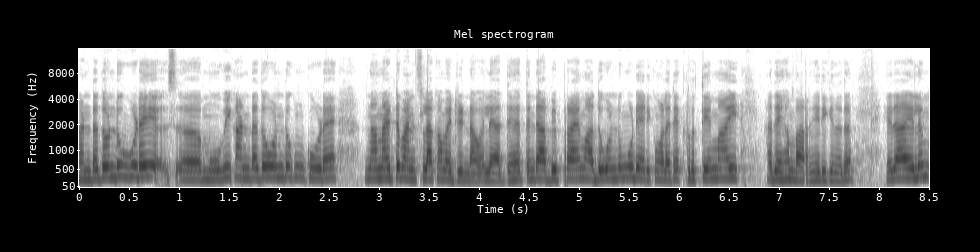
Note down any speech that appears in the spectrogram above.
കണ്ടതുകൊണ്ടും കൂടെ മൂവി കണ്ടതുകൊണ്ടും കൂടെ നന്നായിട്ട് മനസ്സിലാക്കാൻ പറ്റിയിട്ടുണ്ടാവും അല്ലേ? അദ്ദേഹത്തിന്റെ അഭിപ്രായം അതുകൊണ്ടും കൂടി ആയിരിക്കും വളരെ കൃത്യമായി അദ്ദേഹം പറഞ്ഞിരിക്കുന്നത്. ഏതായാലും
